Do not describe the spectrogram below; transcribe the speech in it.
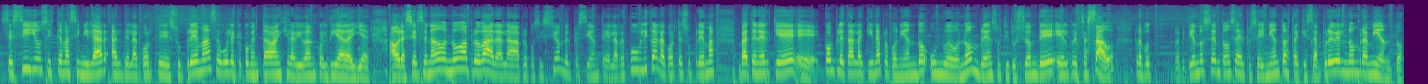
Se sigue un sistema similar al de la Corte Suprema, según lo que comentaba Ángela Vivanco el día de ayer. Ahora, si el Senado no aprobara la proposición del presidente de la República, la Corte Suprema va a tener que eh, completar la quina proponiendo un nuevo nombre en sustitución de el rechazado, repitiéndose entonces el procedimiento hasta que se apruebe el nombramiento.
